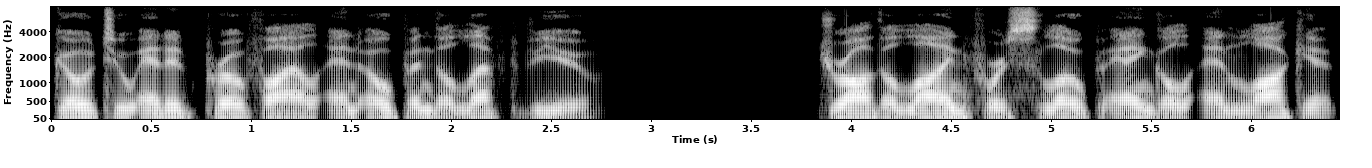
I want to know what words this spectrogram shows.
Go to Edit Profile and open the left view. Draw the line for slope angle and lock it.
